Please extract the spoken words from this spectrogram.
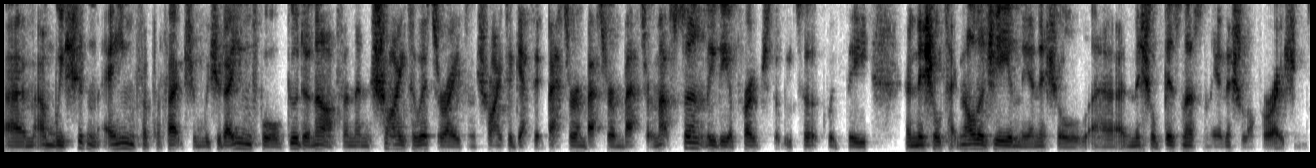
um, and we shouldn't aim for perfection. We should aim for good enough and then try to iterate and try to get it better and better and better. And that's certainly the approach that we took with the initial technology and the initial uh, initial business and the initial operations.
